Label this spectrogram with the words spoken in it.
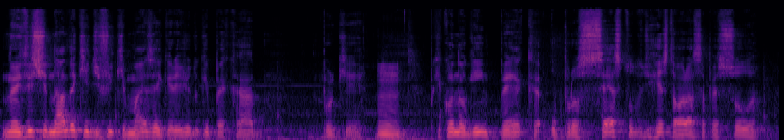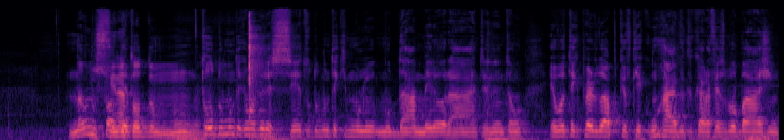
não existe nada que edifique mais a igreja do que pecado. Por quê? Hum. Porque quando alguém peca, o processo todo de restaurar essa pessoa não só Ensina de- todo mundo. todo mundo tem que amadurecer, todo mundo tem que mu- mudar, melhorar, entendeu? Então, eu vou ter que perdoar porque eu fiquei com raiva que o cara fez bobagem.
